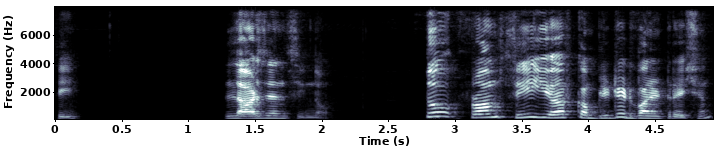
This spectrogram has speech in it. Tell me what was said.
C. Larger than C, no. So from C, you have completed one iteration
